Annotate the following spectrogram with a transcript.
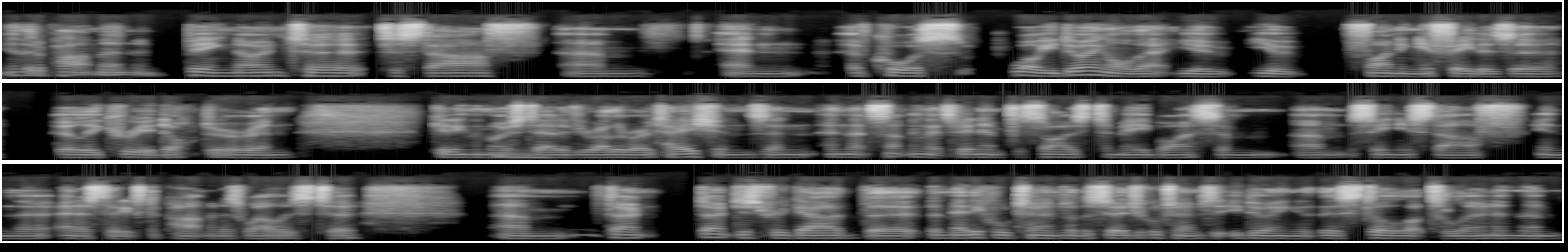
in the department, being known to to staff, um, and of course, while you're doing all that, you you finding your feet as a early career doctor and getting the most mm. out of your other rotations. And, and that's something that's been emphasized to me by some um, senior staff in the anesthetics department as well is to um, don't don't disregard the the medical terms or the surgical terms that you're doing. There's still a lot to learn in them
